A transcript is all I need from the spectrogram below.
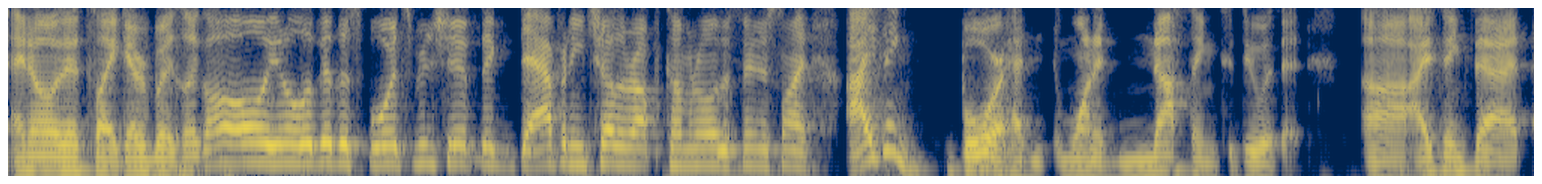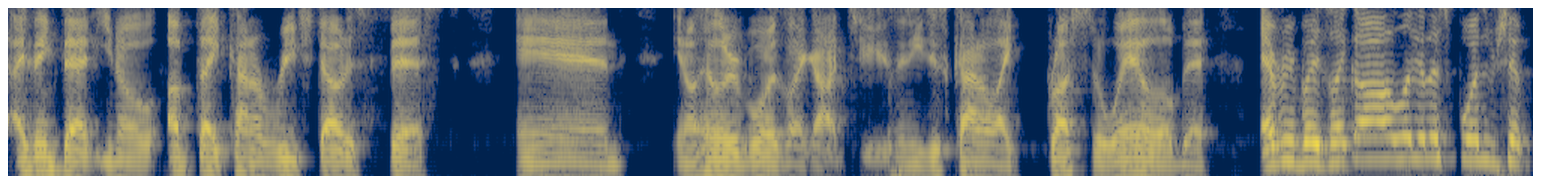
I know that's like everybody's like, oh, you know, look at the sportsmanship. They're dapping each other up coming over the finish line. I think Bor had wanted nothing to do with it. Uh, I think that I think that you know Updike kind of reached out his fist, and you know Hillary Bor was like, oh, geez, and he just kind of like brushed it away a little bit. Everybody's like, oh, look at the sportsmanship.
